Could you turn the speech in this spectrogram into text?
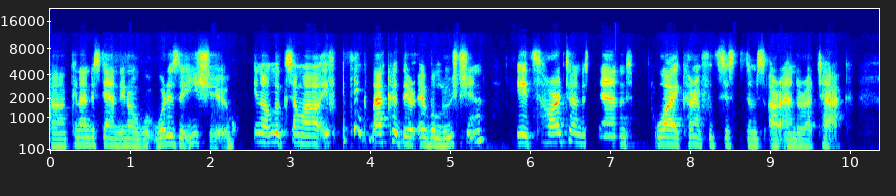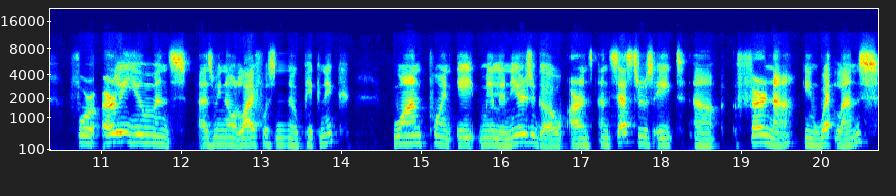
uh, can understand. You know, w- what is the issue. You know, look, somehow if you think back at their evolution, it's hard to understand why current food systems are under attack. For early humans, as we know, life was no picnic. 1.8 million years ago, our ancestors ate uh, ferna in wetlands,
